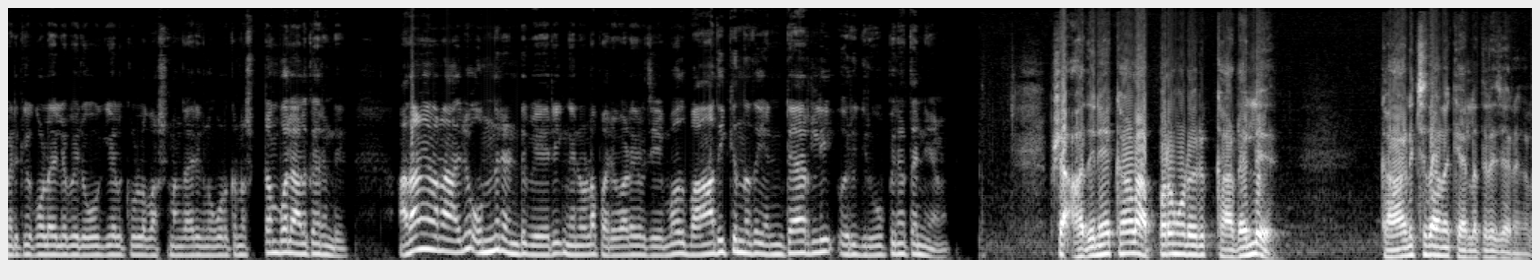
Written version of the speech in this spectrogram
മെഡിക്കൽ കോളേജിൽ പോയി രോഗികൾക്കുള്ള ഭക്ഷണം കാര്യങ്ങൾ കൊടുക്കുന്ന ഇഷ്ടം പോലെ ആൾക്കാരുണ്ട്. അതാണ് ഞാൻ പറഞ്ഞത്. അതിൽ ഒന്ന് രണ്ട് പേര് ഇങ്ങനെയുള്ള പരിപാടികൾ ചെയ്യുമ്പോൾ അത് ബാധിക്കുന്നത് എന്റയർലി ഒരു ഗ്രൂപ്പിനെ തന്നെയാണ്. പക്ഷെ അതിനേക്കാൾ അപ്പുറമുള്ള ഒരു കടൽ കാണിച്ചതാണ് കേരളത്തിലെ ജനങ്ങൾ.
